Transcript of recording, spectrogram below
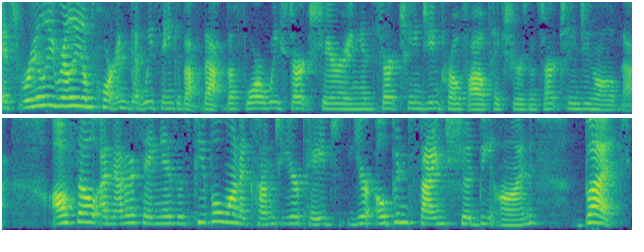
it's really, really important that we think about that before we start sharing and start changing profile pictures and start changing all of that. Also, another thing is, is people want to come to your page. Your open sign should be on, but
